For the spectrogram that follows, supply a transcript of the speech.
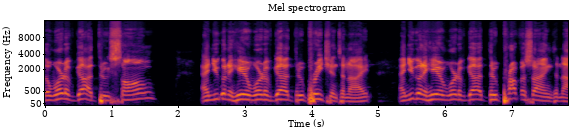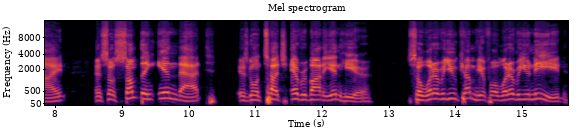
the word of God through song, and you're going to hear word of God through preaching tonight, and you're going to hear word of God through prophesying tonight. And so something in that is going to touch everybody in here. So whatever you come here for, whatever you need,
